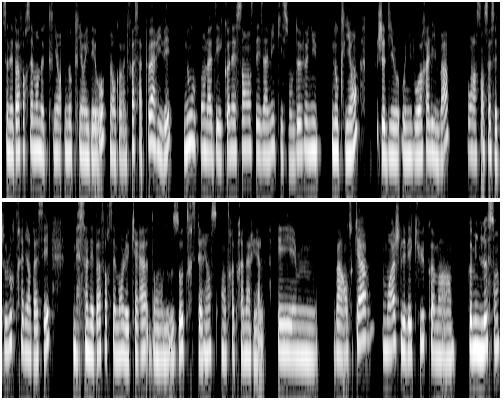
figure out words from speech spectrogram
Ce n'est pas forcément notre client, nos clients idéaux, mais encore une fois, ça peut arriver. Nous, on a des connaissances, des amis qui sont devenus nos clients. Je dis au, niveau Oralima. Pour l'instant, ça s'est toujours très bien passé, mais ça n'est pas forcément le cas dans nos autres expériences entrepreneuriales. Et ben en tout cas, moi, je l'ai vécu comme un comme une leçon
